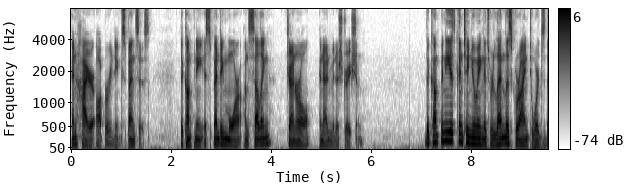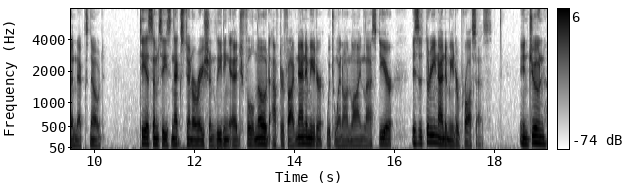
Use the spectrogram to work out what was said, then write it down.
and higher operating expenses. The company is spending more on selling, general, and administration. The company is continuing its relentless grind towards the next node. TSMC's next generation leading edge full node after 5 nanometer, which went online last year, is the 3 nanometer process. In June,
